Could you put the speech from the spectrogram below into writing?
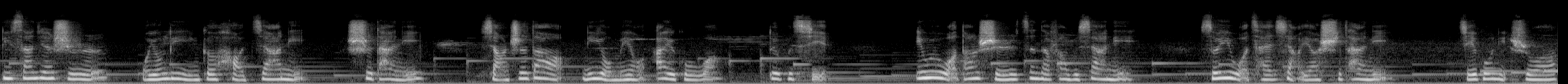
第三件事，我用另一个号加你，试探你，想知道你有没有爱过我。对不起，因为我当时真的放不下你，所以我才想要试探你。结果你说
